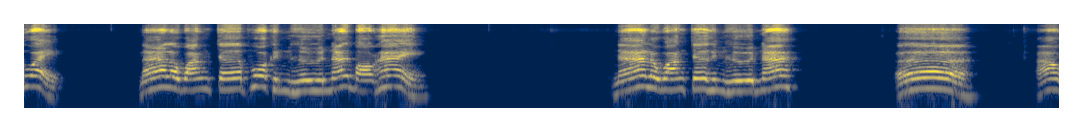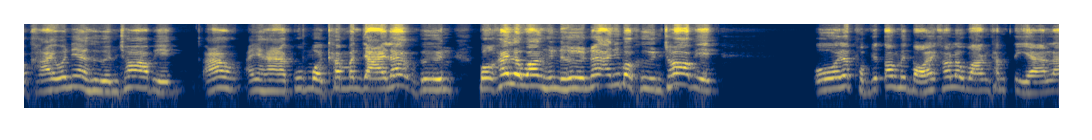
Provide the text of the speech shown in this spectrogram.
ด้วย นะระวังเจอพวกหืนหืนนะบอกให้ นะระวังเจอหืนหืนนะ เออ เอาใครวะเนี่ยหืนชอบอีก เอาไอหากูหมดคำบรรยายแล้วหืน บอกให้ระวังหืนหืนนะ อันนี้บอกหืนชอบอีก โอ้ยแล้วผมจะต้องไปบอกให้เขาระวังทำเตี่ยอะไร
